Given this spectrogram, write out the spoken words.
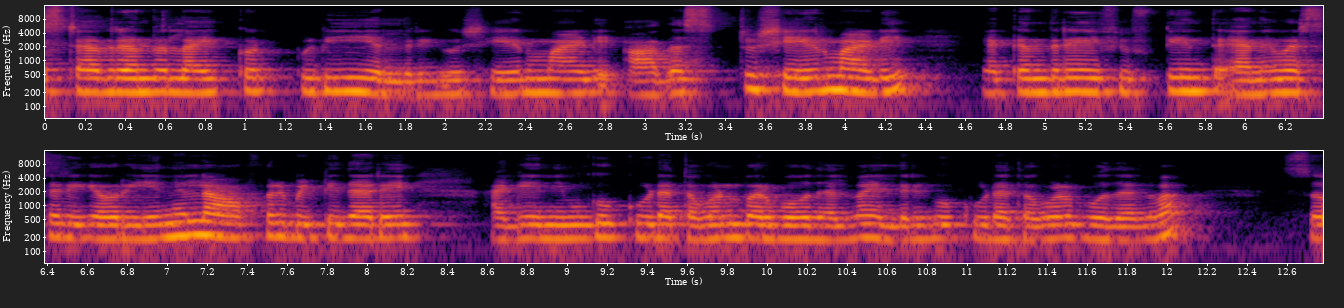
ಇಷ್ಟ ಆದರೆ ಒಂದು ಲೈಕ್ ಕೊಟ್ಬಿಡಿ ಎಲ್ಲರಿಗೂ ಶೇರ್ ಮಾಡಿ. ಆದಷ್ಟು ಶೇರ್ ಮಾಡಿ. ಯಾಕಂದರೆ ಫಿಫ್ಟೀನ್ತ್ ಆ್ಯನಿವರ್ಸರಿಗೆ ಅವರು ಏನೆಲ್ಲ ಆಫರ್ ಬಿಟ್ಟಿದ್ದಾರೆ? ಹಾಗೆ ನಿಮಗೂ ಕೂಡ ತೊಗೊಂಡು ಬರ್ಬೋದಲ್ವ? ಎಲ್ಲರಿಗೂ ಕೂಡ ತೊಗೊಳ್ಬೋದಲ್ವ? ಸೊ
